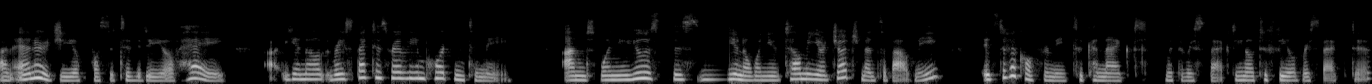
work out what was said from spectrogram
an energy of positivity, of hey, you know, respect is really important to me. And when you use this, you know, when you tell me your judgments about me, it's difficult for me to connect with respect, you know, to feel respected.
